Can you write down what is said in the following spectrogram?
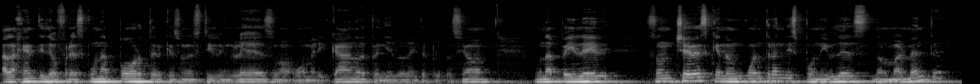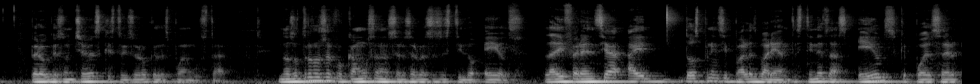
a la gente y le ofrezco una porter, que es un estilo inglés o, o americano, dependiendo de la interpretación, una pale ale, son cheves que no encuentran disponibles normalmente, pero que son cheves que estoy seguro que les pueden gustar. Nosotros nos enfocamos en hacer cervezas estilo ales. La diferencia, hay dos principales variantes. Tienes las ales, que puede ser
